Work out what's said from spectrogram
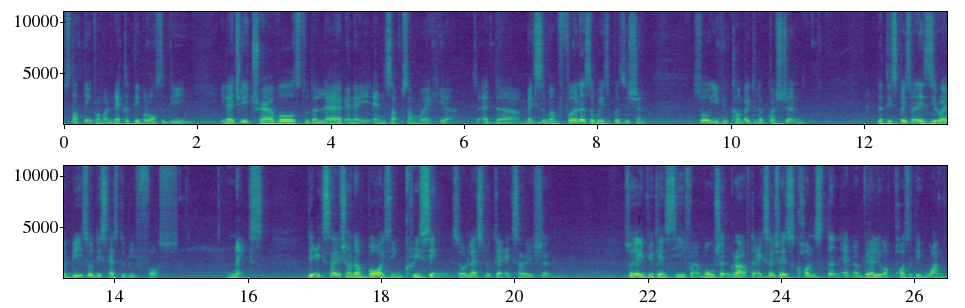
starting from a negative velocity it actually travels to the left and then it ends up somewhere here. So at the maximum furthest away position so if you come back to the question the displacement is zero at b so this has to be false. Next the acceleration of the ball is increasing so let's look at acceleration. So if you can see from a motion graph the acceleration is constant at a value of positive 1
